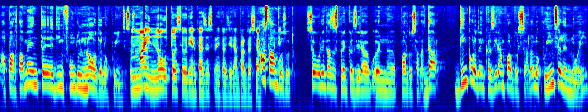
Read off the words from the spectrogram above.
apartamente din fondul nou de locuințe. Să Mai nou tot se orientează spre încălzirea în pardoseală. Asta am adică... văzut. Se orientează spre încălzirea în pardoseală. Dar dincolo de încălzirea în pardoseală, locuințele noi,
